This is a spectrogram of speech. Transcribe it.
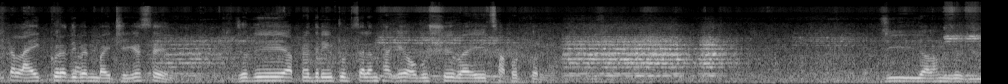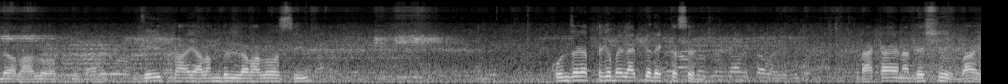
একটা লাইক করে দিবেন ভাই, ঠিক আছে? যদি আপনাদের ইউটিউব চ্যানেল থাকে, অবশ্যই ভাই সাপোর্ট করব। জি, আলহামদুলিল্লাহ, ভালো আপনি ভাই, আলহামদুলিল্লাহ ভালো আছি। কোন জায়গার থেকে ভাই লাইভটা দেখতেছেন? ঢাকায় না দেশে? ভাই।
